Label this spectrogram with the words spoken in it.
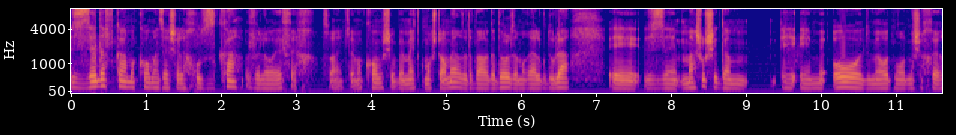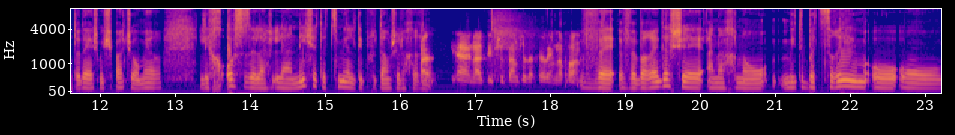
זה דווקא המקום הזה של החוזקה ולא ההפך. זאת אומרת, זה מקום שבאמת, כמו שאתה אומר, זה דבר גדול, זה מראה על גדולה. אה, זה משהו שגם אה, אה, מאוד מאוד מאוד משחרר. אתה יודע, יש משפט שאומר, לכעוס זה להעניש את עצמי על טיפלותם של אחרים. כן, על טיפשותם של אחרים, נכון. ו- וברגע שאנחנו מתבצרים או, או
